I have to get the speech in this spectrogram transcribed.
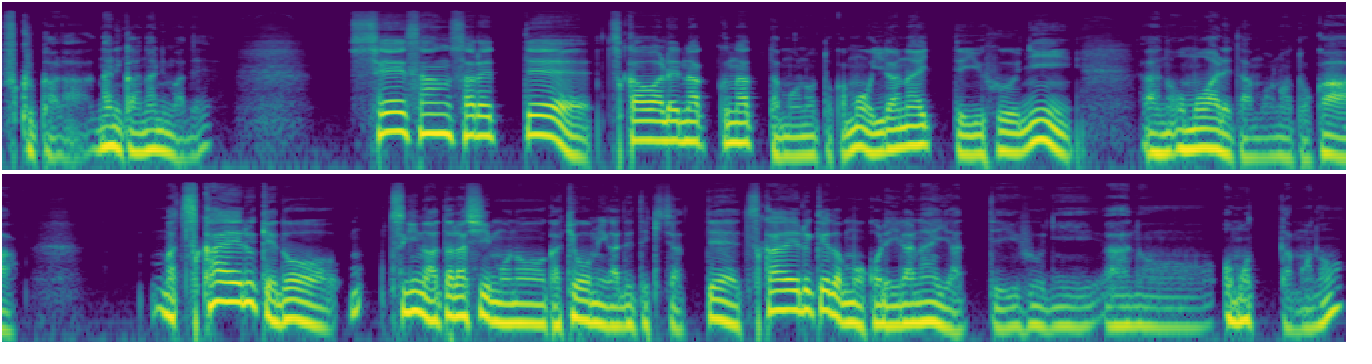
服から何から何まで生産されて使われなくなったものとかもういらないっていうふうにあの思われたものとかまあ、使えるけど、次の新しいものが興味が出てきちゃって、使えるけどもうこれいらないやっていうふうに、あの、思ったもの。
